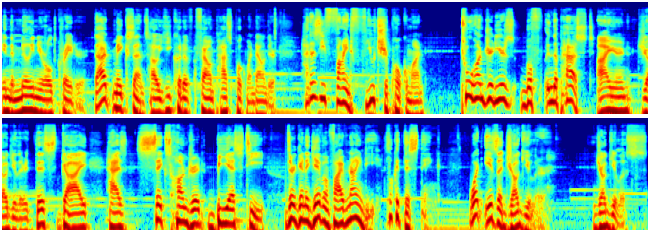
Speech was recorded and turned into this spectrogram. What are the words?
in the million year old crater. That makes sense how he could have found past Pokemon down there. How does he find future Pokemon 200 years in the past. Iron Jugular. This guy has 600 BST. They're gonna give him 590. Look at this thing. What is a jugular? Jugulis.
